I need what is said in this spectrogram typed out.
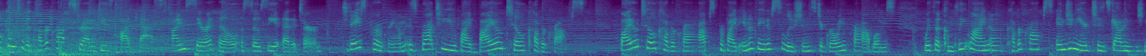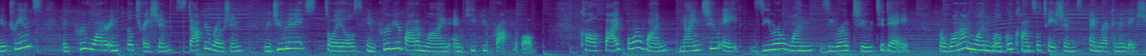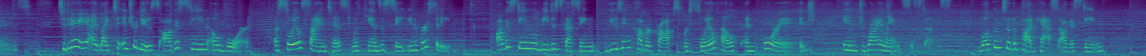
Welcome to the Cover Crop Strategies Podcast. I'm Sarah Hill, Associate Editor. Today's program is brought to you by BioTill Cover Crops. BioTill cover crops provide innovative solutions to growing problems with a complete line of cover crops engineered to scavenge nutrients, improve water infiltration, stop erosion, rejuvenate soils, improve your bottom line, and keep you profitable. Call 541 928 0102 today for one on one local consultations and recommendations. Today, I'd like to introduce Augustine Obour, a soil scientist with Kansas State University. Augustine will be discussing using cover crops for soil health and forage in dryland systems. Welcome to the podcast, Augustine.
